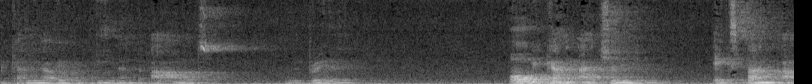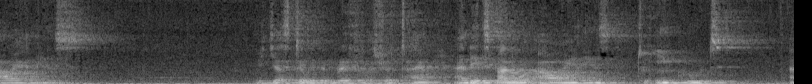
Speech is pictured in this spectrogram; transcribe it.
becoming aware of in and out the breath. Or we can actually expand our awareness. We just stay with the breath for a short time and expand our awareness to include uh,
